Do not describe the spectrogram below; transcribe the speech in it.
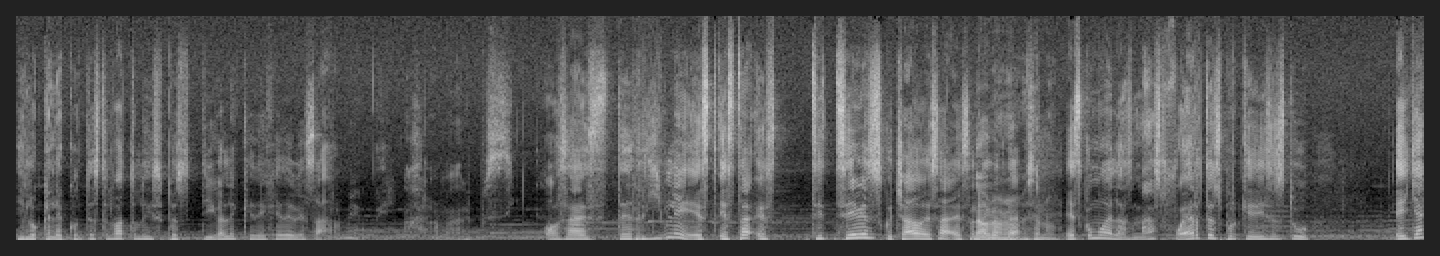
Y lo que le contesta el vato le dice, pues dígale que deje de besarme, güey. Ah, la madre, pues sí. O sea, es terrible. Es, esta, es, sí, sí habías escuchado esa, esa No, no, anécdota? no, eso no. es como de las más fuertes porque dices tú, ella,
